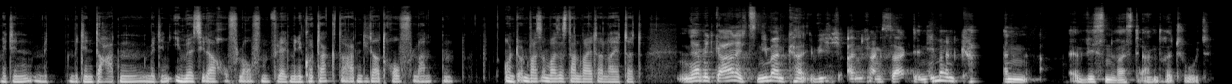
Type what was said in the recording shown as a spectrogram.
Mit den, mit, mit den Daten, mit den E-Mails, die darauf laufen, vielleicht mit den Kontaktdaten, die da drauf landen. Und, und was, und was es dann weiterleitet. Ja, mit gar nichts. Niemand kann, wie ich anfangs sagte, niemand kann wissen, was der andere tut.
